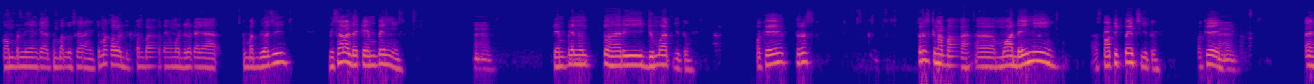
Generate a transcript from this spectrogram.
company yang kayak tempat lu sekarang. Ya. Cuma kalau di tempat yang model kayak tempat gue sih, misal ada campaign nih, mm campaign untuk hari Jumat gitu. Oke, okay, terus terus kenapa? Uh, mau ada ini static page gitu. Oke. Okay. eh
